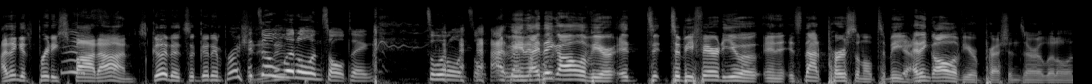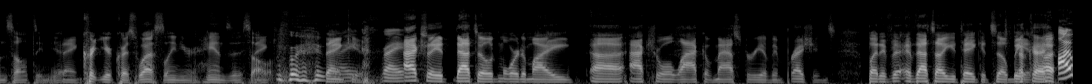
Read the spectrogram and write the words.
I think it's pretty spot on. It's good. It's a good impression. It's a isn't it? little insulting. It's a little insulting. I mean, I think all of your. It, to, to be fair to you, uh, and it's not personal to me. Yeah. I think all of your impressions are a little insulting. Yeah. Thank Cri- You're Chris Wesseling, and your hands this all. Thank of you. Right, Thank right, you. Right. Actually, that's owed more to my uh, actual lack of mastery of impressions. But if if that's how you take it, so be Okay. it. Uh, I,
